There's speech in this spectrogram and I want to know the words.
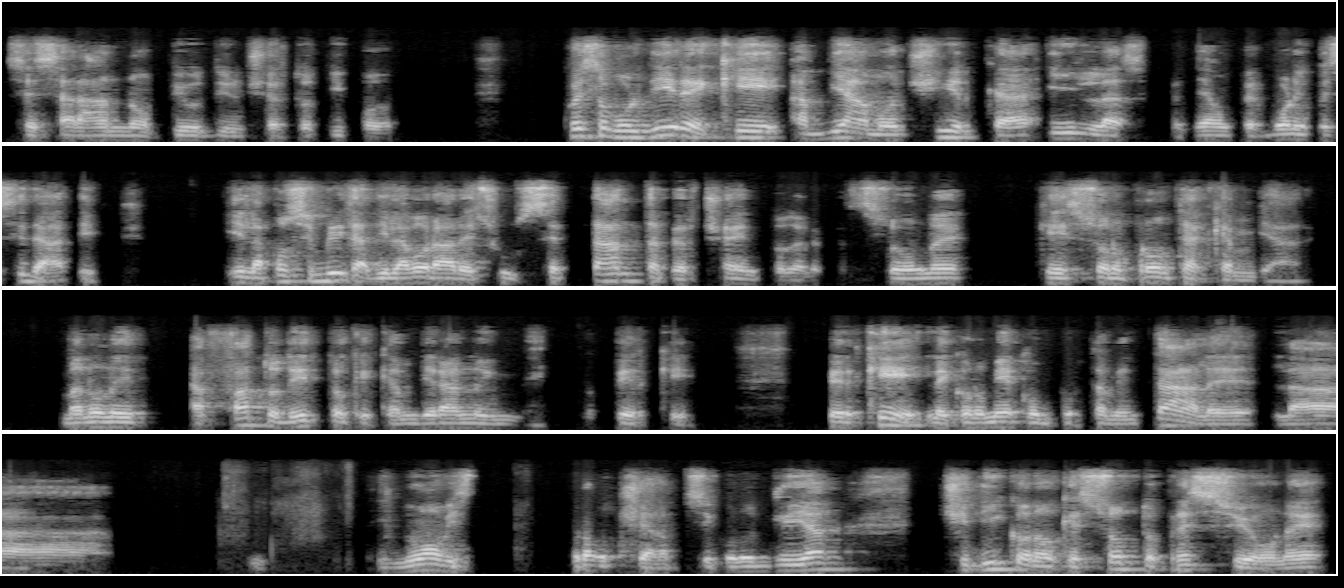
se saranno più di un certo tipo. Questo vuol dire che abbiamo circa il, se prendiamo per buoni questi dati, la possibilità di lavorare sul 70% delle persone che sono pronte a cambiare, ma non è affatto detto che cambieranno in meglio. Perché? Perché l'economia comportamentale, la, i nuovi approcci alla psicologia ci dicono che sotto pressione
